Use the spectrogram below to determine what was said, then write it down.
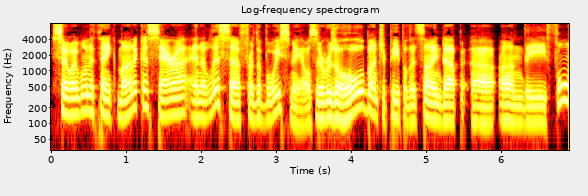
So I want to thank Monica, Sarah, and Alyssa for the voicemails. There was a whole bunch of people that signed up uh, on the form,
